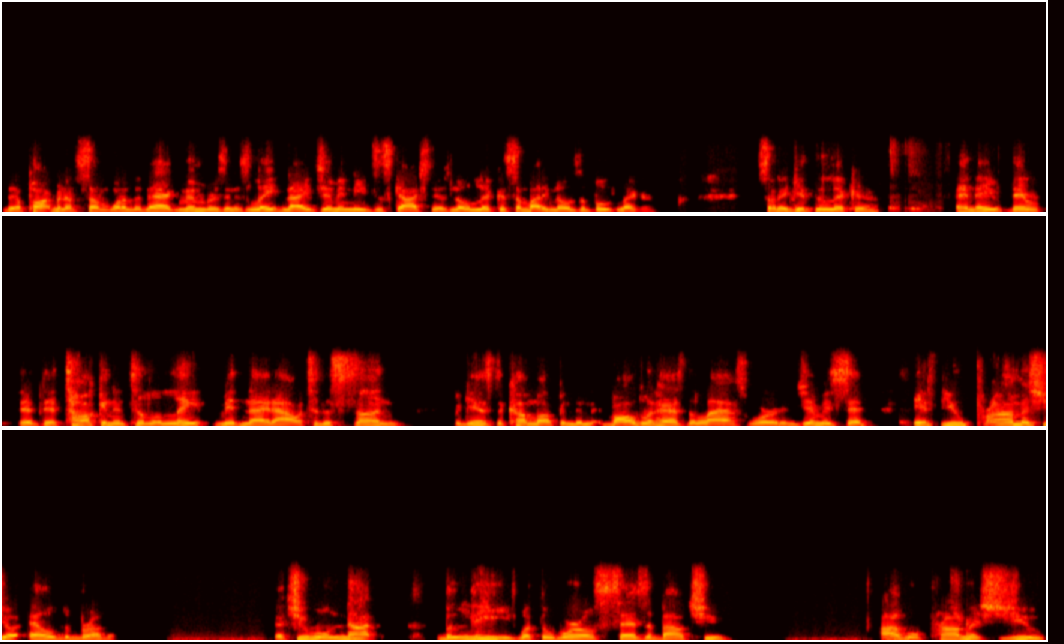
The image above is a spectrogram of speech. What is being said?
the apartment of some one of the NAG members, and it's late night. Jimmy needs a scotch. There's no liquor. Somebody knows a bootlegger. So they get the liquor and they they they're, they're talking until the late midnight hour till the sun begins to come up. And then baldwin has the last word. And jimmy said if you promise your elder brother that you will not believe what the world says about you i will promise you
